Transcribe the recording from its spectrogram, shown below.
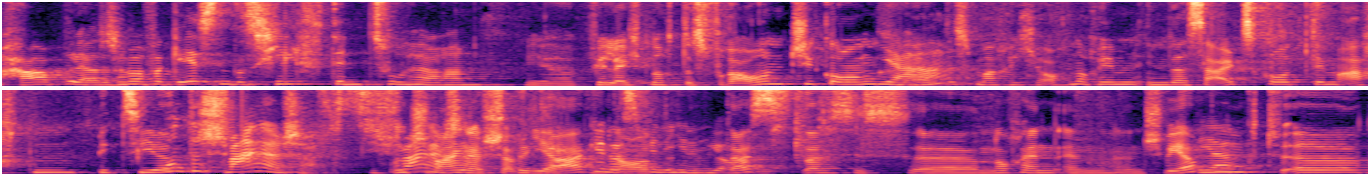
hab, ja, das haben wir vergessen, das hilft den Zuhörern. Ja, vielleicht noch das Frauen-Qigong, ja. das mache ich auch noch in, in der Salzgrotte im 8. Bezirk. Und das Schwangerschafts-, die Schwangerschaft. Und Schwangerschaft, ja genau. Das, das, das ist äh, noch ein, ein, ein Schwerpunkt. Ja. Äh,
